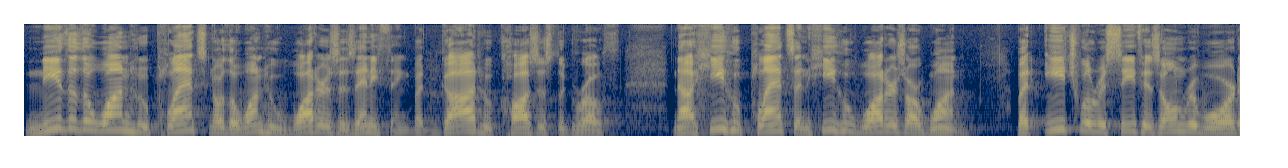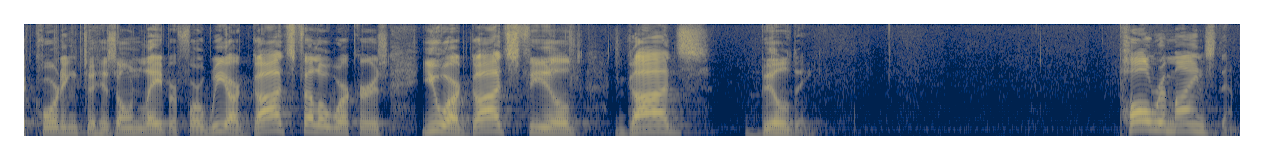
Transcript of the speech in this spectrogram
Neither the one who plants nor the one who waters is anything, but God who causes the growth. Now he who plants and he who waters are one, but each will receive his own reward according to his own labor. For we are God's fellow workers, you are God's field, God's building. Paul reminds them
